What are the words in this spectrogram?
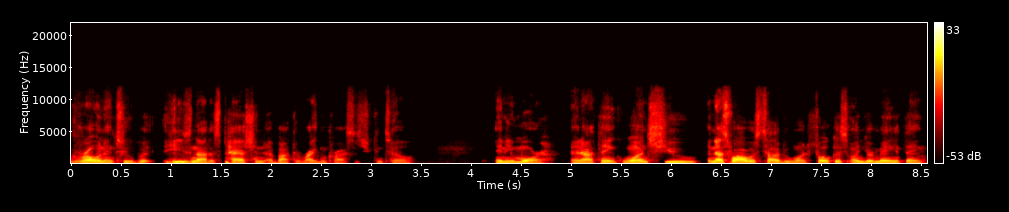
grown into, but he's not as passionate about the writing process, you can tell anymore. And I think once you, and that's why I always tell everyone, focus on your main thing.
